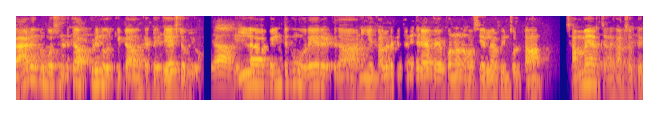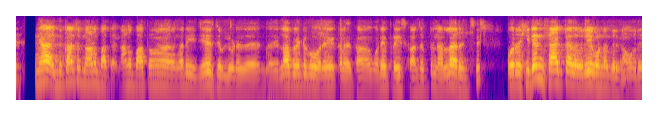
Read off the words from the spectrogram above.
வேல்யூ ப்ரொபோஷன் எடுத்து அப்படின்னு ஒர்க்கிட்டான் கேட்டு ஜேஎஸ்டபிள்யூ யா. எல்லா பெயிண்ட்டுக்கும் ஒரே ரேட்டு தான். நீங்க கலருக்கு தனித்தனியா பே பண்ணணும்னு அவசியம் இல்லை அப்படின்னு சொல்லிட்டான். செம்மையா இருந்துச்சு அந்த கான்செப்ட் இந்த கான்செப்ட் நானும் பார்த்தேன். நானும் பார்த்தோம். அது மாதிரி ஜேஎஸ்டபிள்யூட இந்த எல்லா பெயிண்ட்டுக்கும் ஒரே கலர் ஒரே பிரைஸ் கான்செப்ட் நல்லா இருந்துச்சு. ஒரு ஹிடன் ஃபேக்ட் அதை வெளியே கொண்டு வந்திருக்கான். ஒரு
